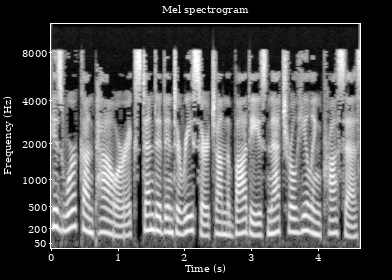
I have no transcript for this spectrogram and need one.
His work on power extended into research on the body's natural healing process.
